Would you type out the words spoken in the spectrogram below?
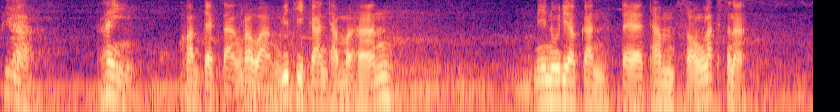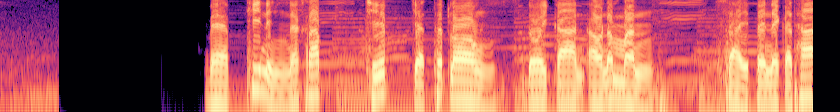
เพื่อให้ความแตกต่างระหว่างวิธีการทำอาหาร เมนูเดียวกัน แต่ทำสองลักษณะ แบบที่หนึ่งนะครับเชฟ จะทดลองโดยการเอาน้ำมัน ใส่ไปในกระทะ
